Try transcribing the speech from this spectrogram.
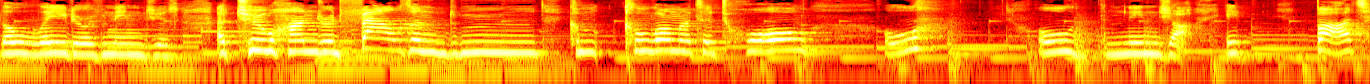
the leader of ninjas, a 200,000 mm, kilometer tall old ninja. It, but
